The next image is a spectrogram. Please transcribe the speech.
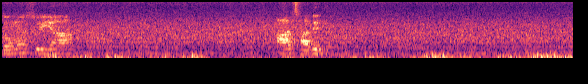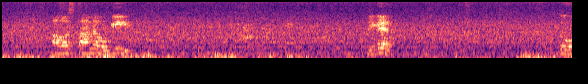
दोनों सुइया आच्छादित अवस्था में होगी। ठीक है? तो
